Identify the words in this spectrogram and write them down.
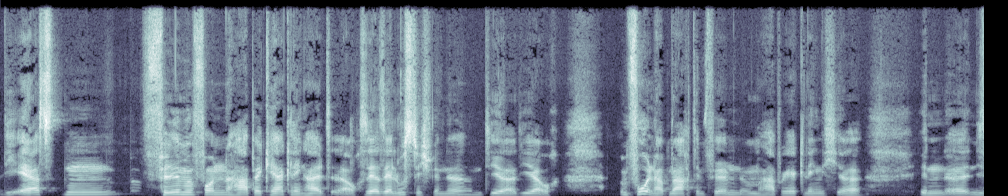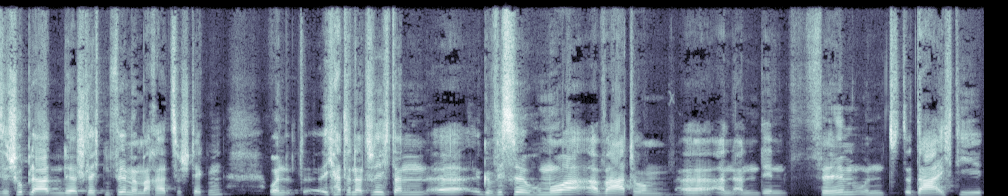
die ersten Filme von Harper Kerkeling halt auch sehr, sehr lustig finde und die, die ja auch empfohlen habe nach dem Film, um Harper Kerkeling nicht äh, in, äh, in diese Schubladen der schlechten Filmemacher zu stecken. Und ich hatte natürlich dann äh, gewisse Humorerwartungen äh, an, an den Film und da ich die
